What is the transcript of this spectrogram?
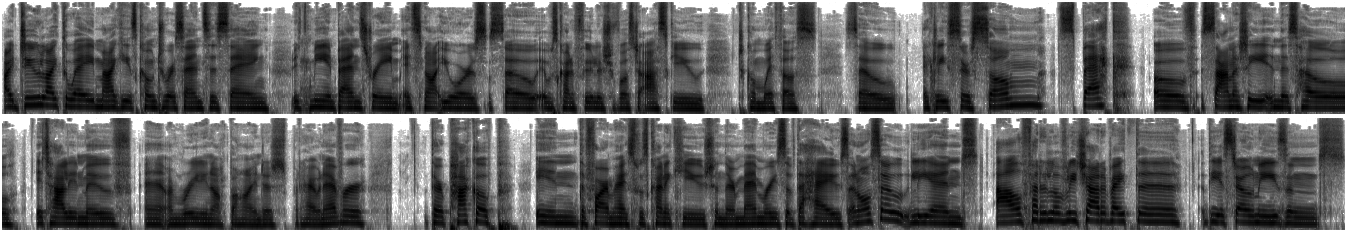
I do like the way Maggie's come to her senses saying, it's me and Ben's dream, it's not yours. So it was kind of foolish of us to ask you to come with us. So at least there's some speck of sanity in this whole Italian move. Uh, I'm really not behind it. But however, their pack up in the farmhouse was kind of cute and their memories of the house. And also Leah and Alf had a lovely chat about the the Astonis and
